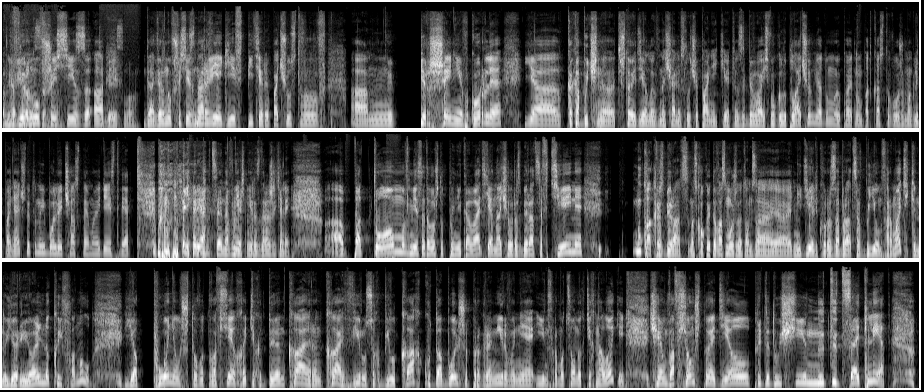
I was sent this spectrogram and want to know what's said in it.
Вернувшись из... а, Тебе и слово. Да, вернувшись из Норвегии в Питер и почувствовав ам, першение в горле, я, как обычно, что я делаю в начале в случае паники, это забиваюсь в угол и плачу. Я думаю, по этому подкасту вы уже могли понять, что это наиболее частое мое действие. Моя реакция на внешние раздражители. А потом, вместо того, чтобы паниковать, я начал разбираться в теме ну как разбираться, насколько это возможно там за э, недельку разобраться в биоинформатике, но я реально кайфанул. Я понял, что вот во всех этих ДНК, РНК, вирусах, белках куда больше программирования и информационных технологий, чем во всем, что я делал предыдущие ну, 30 лет.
